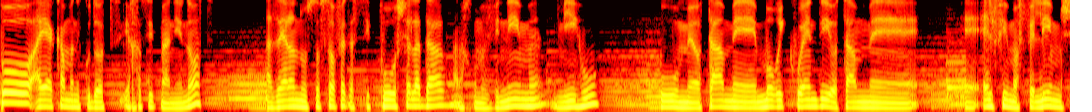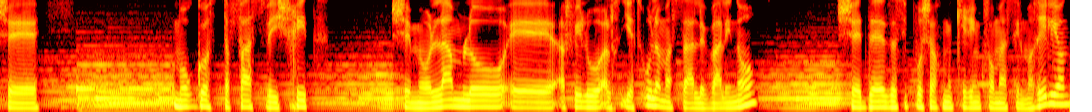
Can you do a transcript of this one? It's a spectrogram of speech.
פה היה כמה נקודות יחסית מעניינות. אז היה לנו סוף סוף את הסיפור של הדר, אנחנו מבינים מי הוא. הוא מאותם uh, מורי קוונדי, אותם uh, uh, אלפים אפלים שמורגות תפס והשחית, שמעולם לא uh, אפילו יצאו למסע לוולינור. שאת זה זה סיפור שאנחנו מכירים כבר מהסילמריליון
